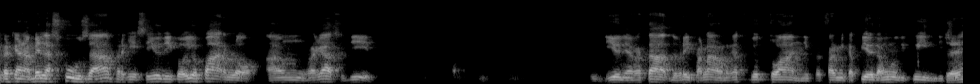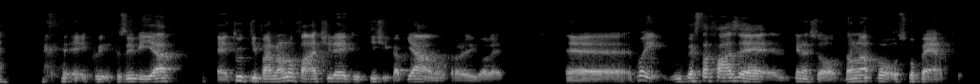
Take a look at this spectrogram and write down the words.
perché è una bella scusa, perché se io dico io parlo a un ragazzo di... Io in realtà dovrei parlare a un ragazzo di 8 anni per farmi capire da uno di 15 sì. e così via, eh, tutti parlano facile e tutti ci capiamo, tra virgolette. Eh, poi in questa fase, che ne so, da un lato ho scoperto,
